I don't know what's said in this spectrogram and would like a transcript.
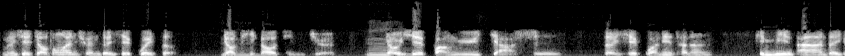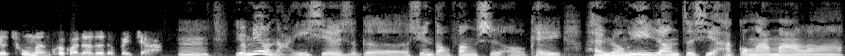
我们一些交通安全的一些规则，要提高警觉，嗯，有一些防御驾驶的一些观念才能。平平安安的一个出门，快快乐乐的回家。嗯，有没有哪一些这个宣导方式哦，可以很容易让这些阿公阿嬷啦，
